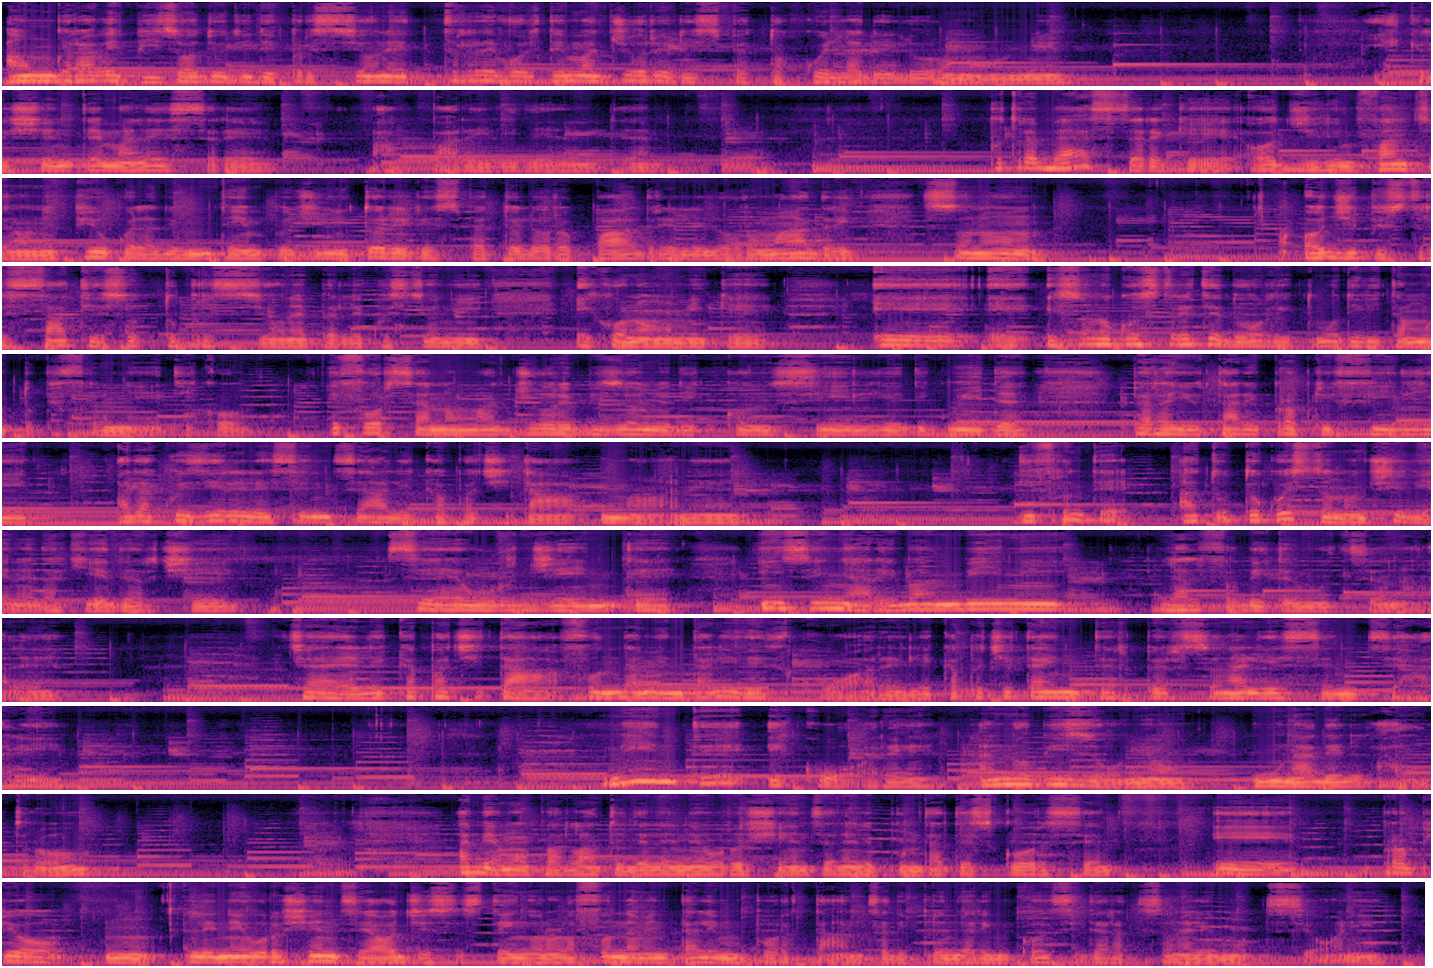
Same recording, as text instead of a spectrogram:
a un grave episodio di depressione tre volte maggiore rispetto a quella dei loro nonni. Il crescente malessere appare evidente. Potrebbe essere che oggi l'infanzia non è più quella di un tempo, i genitori rispetto ai loro padri e alle loro madri sono oggi più stressati e sotto pressione per le questioni economiche e, e, e sono costretti ad un ritmo di vita molto più frenetico e forse hanno maggiore bisogno di consigli e di guide per aiutare i propri figli ad acquisire le essenziali capacità umane. Di fronte a tutto questo non ci viene da chiederci se è urgente insegnare ai bambini l'alfabeto emozionale, cioè le capacità fondamentali del cuore, le capacità interpersonali essenziali. mente e cuore hanno bisogno una dell'altro? Abbiamo parlato delle neuroscienze nelle puntate scorse e proprio mh, mm, le neuroscienze oggi sostengono la fondamentale importanza di prendere in considerazione le emozioni.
